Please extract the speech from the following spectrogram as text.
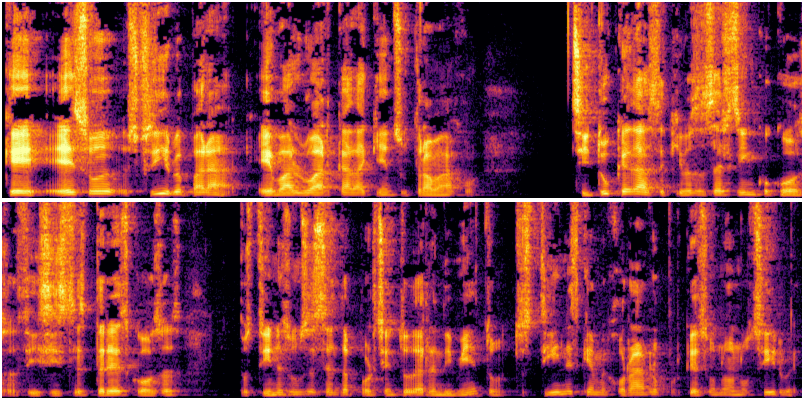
que eso sirve para evaluar cada quien su trabajo. Si tú quedaste que ibas a hacer cinco cosas hiciste tres cosas, pues tienes un 60% de rendimiento. Entonces tienes que mejorarlo porque eso no nos sirve.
